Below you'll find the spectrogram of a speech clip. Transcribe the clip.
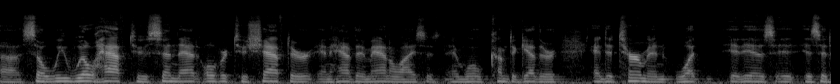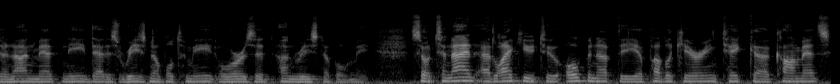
Uh, So we will have to send that over to Shafter and have them analyze it, and we'll come together and determine what it is. Is it an unmet need that is reasonable to meet, or is it unreasonable to meet? So tonight, I'd like you to open up the uh, public hearing, take uh, comments,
